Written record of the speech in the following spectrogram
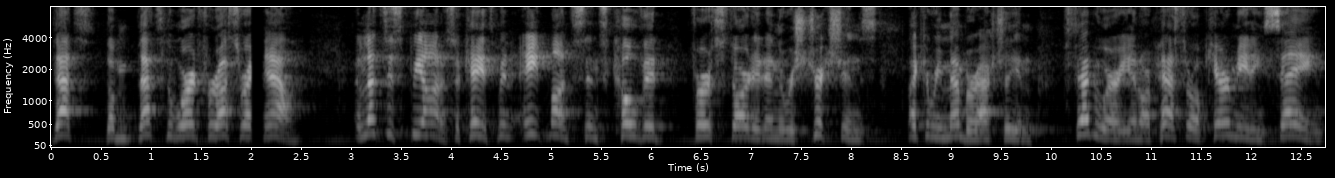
That's the, that's the word for us right now. And let's just be honest, okay? It's been eight months since COVID first started and the restrictions, I can remember actually in February in our pastoral care meeting saying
